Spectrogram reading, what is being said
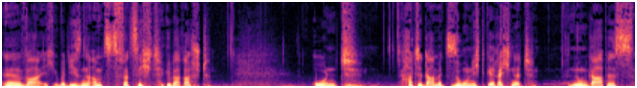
äh, war ich über diesen Amtsverzicht überrascht und hatte damit so nicht gerechnet. Nun gab es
